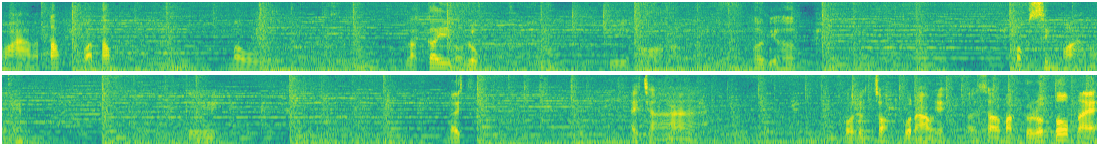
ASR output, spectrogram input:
Hỏa và tóc, quả tóc. Màu là cây màu lục thì nó hơi bị hợp. Mộc sinh hỏa mà anh em. Ok. Đây ai chà có được chọn quần áo nhỉ? À, sao mặc crop top này?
